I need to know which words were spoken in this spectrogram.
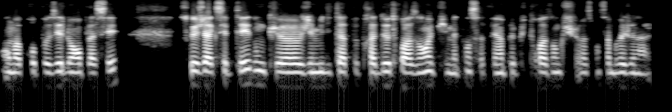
on m'a proposé de le remplacer, ce que j'ai accepté. Donc euh, j'ai milité à peu près 2-3 ans et puis maintenant ça fait un peu plus de 3 ans que je suis responsable régional.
